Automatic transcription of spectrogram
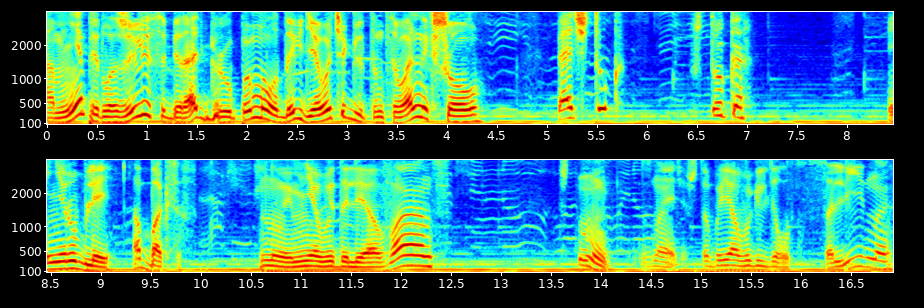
А мне предложили собирать группы молодых девочек для танцевальных шоу. Пять штук. Штука. И не рублей, а баксов. Ну и мне выдали аванс. Ну, знаете, чтобы я выглядел солидно,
